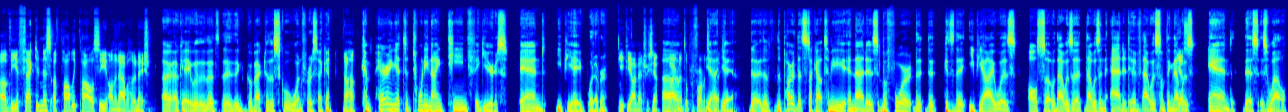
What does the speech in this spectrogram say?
of the effectiveness of public policy on the Navajo Nation. uh, okay well, let's uh, go back to the school one for a second Uh huh. comparing it to 2019 figures and epa whatever EPI metrics, yeah. Um, Environmental Performance yeah Index. yeah yeah the, the the part that stuck out to me in that is before the the because the EPI was also that was a that was an additive. That was something that Yes. was and this as well.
